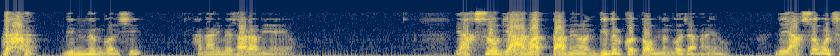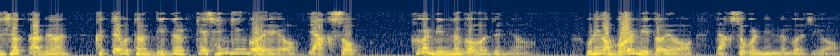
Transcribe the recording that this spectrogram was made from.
믿는 것이 하나님의 사람이에요. 약속이 안 왔다면 믿을 것도 없는 거잖아요. 근데 약속을 주셨다면 그때부터는 믿을 게 생긴 거예요. 약속. 그걸 믿는 거거든요. 우리가 뭘 믿어요? 약속을 믿는 거지요.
